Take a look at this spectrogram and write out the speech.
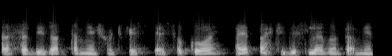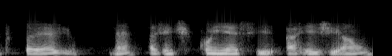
para saber exatamente onde que a espécie ocorre. Aí a partir desse levantamento prévio, né? A gente conhece a região,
